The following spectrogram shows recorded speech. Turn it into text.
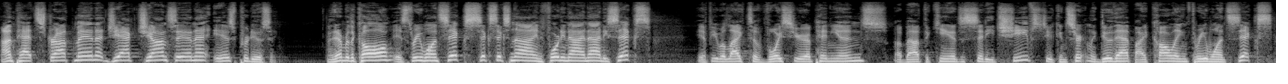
I'm Pat Strothman. Jack Johnson is producing. The number of the call is 316 669 4996. If you would like to voice your opinions about the Kansas City Chiefs, you can certainly do that by calling 316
